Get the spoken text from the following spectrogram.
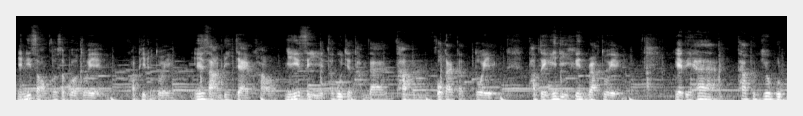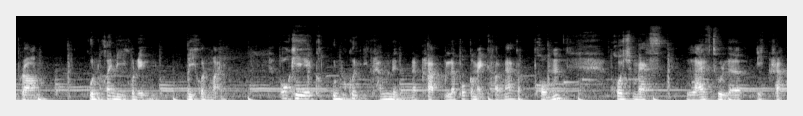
อย่างที่สองคือสำรวจตัวเองความผิดของตัวเองอย่างที่สามดีใจกับเขาอย่างที่สี่ถ้าคุณจะทำได้ทำโฟกัสกับตัวเองทำตัวเองให้ดีขึ้นรักตัวเองอย่างที่ห้าถ้าคุณคิดว่าคุณพร้อม คุณค่อยมีคนอื่น มีคนใหม่ โอเค ขอบคุณทุกคนอีกครั้งหนึ่งนะครับ แล้วพบกันใหม่คราวหน้ากับผมโคชแม็กซ์ไลฟ์ทูเลอร์อีกครั้ง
